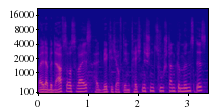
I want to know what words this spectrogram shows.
weil der Bedarfsausweis halt wirklich auf den technischen Zustand gemünzt ist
